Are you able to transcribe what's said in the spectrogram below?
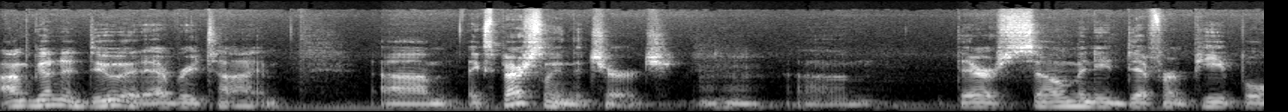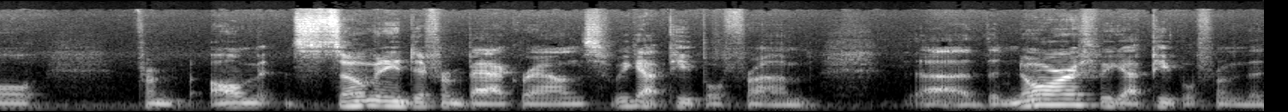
I'm gonna do it every time, um, especially in the church. Um, there are so many different people from all so many different backgrounds. We got people from uh, the north. We got people from the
